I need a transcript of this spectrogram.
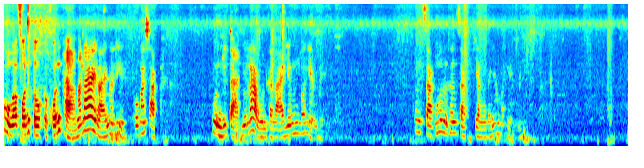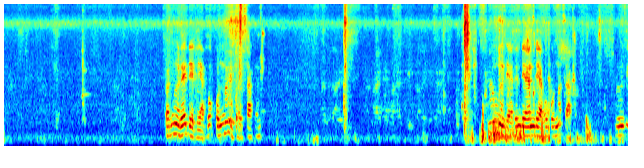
ฮู้ว่าฝนตกก็ขนผ้ามาหลายหลายมาดิบ่มาซักฝุ่นอยู่ตาดอยู่ล่าวฝุ่นก็หลายอยู่มันบ่แห้งเลยเทั้งซักมือเทั้งซักเกียงก็ยังบ่แห้งเลยปันมือได้เด็ดแดดบ่ขนมาให้ข่อยซักเลยเอามือแดดแดดแดดบ่ขนมาซักมือสิ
